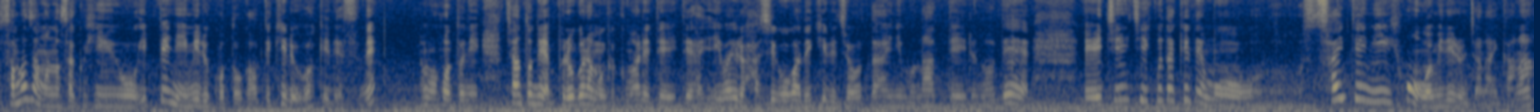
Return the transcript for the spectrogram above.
さまざまな作品をいっぺんに見ることができるわけですね。もう本当にちゃんとねプログラムが組まれていていわゆるはしごができる状態にもなっているので、えー、1日行くだけでも最低2本は見れるんじゃないかな。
